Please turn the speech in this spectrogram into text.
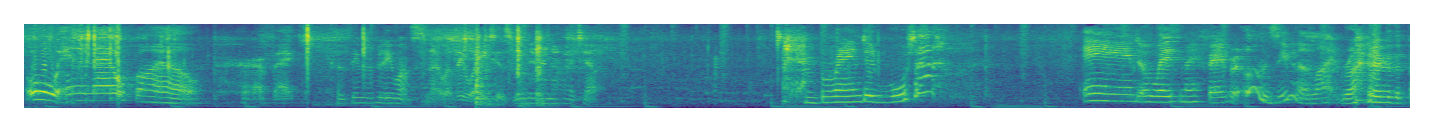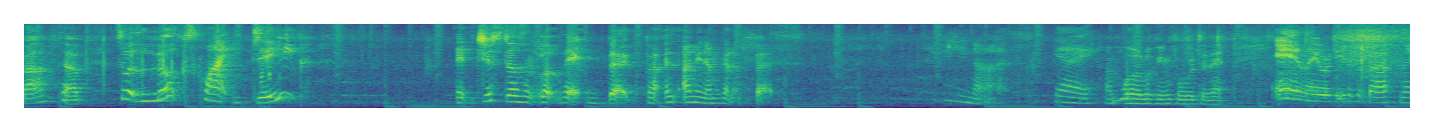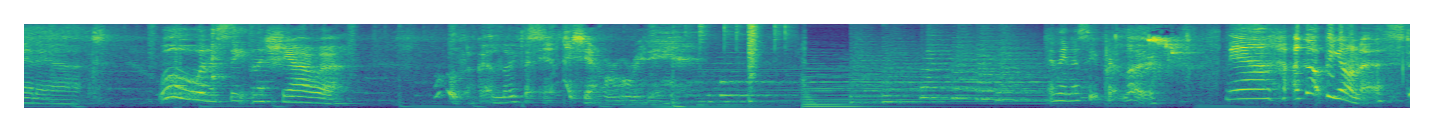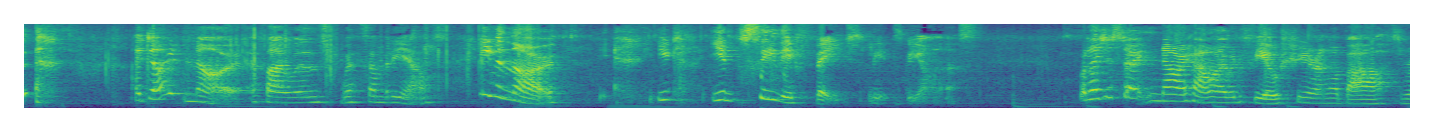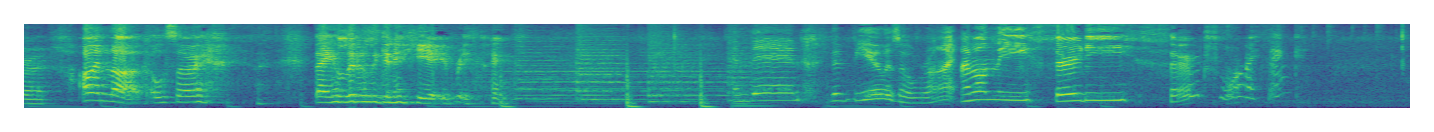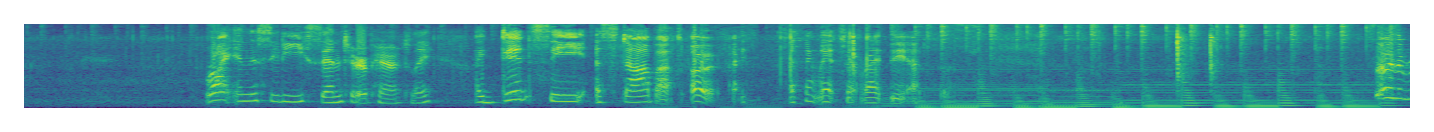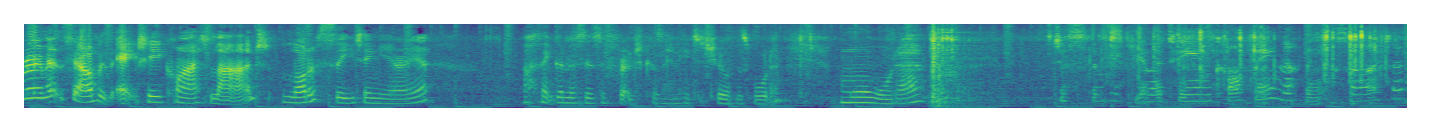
Oh, and a nail file. Perfect. Because everybody wants to know what their weight is when they're in a hotel. Branded water. And always my favourite. Oh, there's even a light right over the bathtub. So it looks quite deep. It just doesn't look that big, but I mean, I'm gonna fit. Really nice. Yay, I'm well looking forward to that. And they already have a bath mat out. Oh, and a seat in the shower. Oh, I've got a loofah in the shower already. And then a separate loo. Now, I gotta be honest, I don't know if I was with somebody else, even though you, you'd see their feet, let's be honest. But I just don't know how I would feel sharing a bathroom. Oh, and look, also, they're literally going to hear everything. And then the view is alright. I'm on the 33rd floor, I think. Right in the city centre, apparently. I did see a Starbucks. Oh, I, I think that's it right there. So the room itself is actually quite large, a lot of seating area. Oh, thank goodness there's a fridge because I need to chill this water. More water. Just the regular tea and coffee, nothing exciting.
